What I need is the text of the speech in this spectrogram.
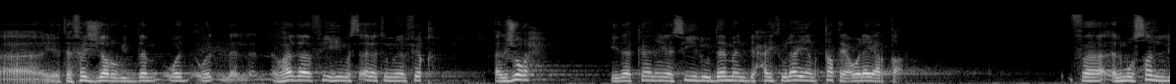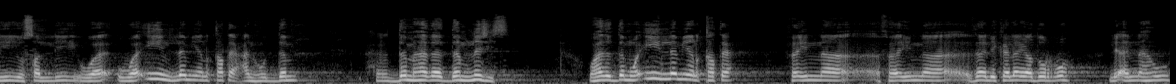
آه، يتفجر بالدم وهذا فيه مسألة من الفقه. الجرح إذا كان يسيل دما بحيث لا ينقطع ولا يرقى. فالمصلي يصلي وإن لم ينقطع عنه الدم الدم هذا دم نجس وهذا الدم وإن لم ينقطع فإن, فإن ذلك لا يضره لأنه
